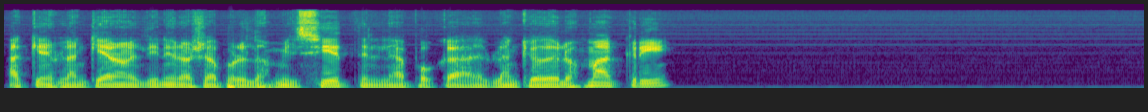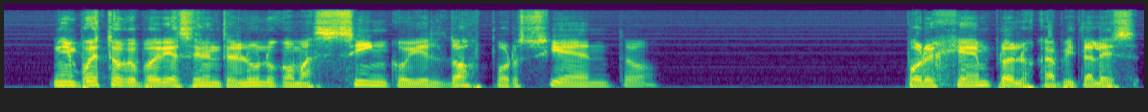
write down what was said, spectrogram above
a quienes blanquearon el dinero ya por el 2007, en la época del blanqueo de los Macri, Un impuesto que podría ser entre el 1,5 y el 2%, por ejemplo, de los capitales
